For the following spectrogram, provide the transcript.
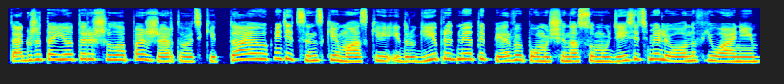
Также Toyota решила пожертвовать Китаю медицинские маски и другие предметы первой помощи на сумму 10 миллионов юаней.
